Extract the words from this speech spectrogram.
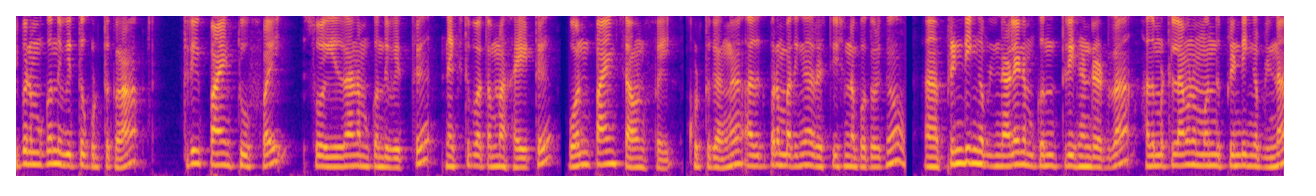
இப்போ நமக்கு வந்து வித்து கொடுத்துக்கலாம். Three point two five so இதுதான் நமக்கு வந்து வித்து நெக்ஸ்ட் பார்த்தோம்னா height one point seven five கொடுத்துக்கோங்க. அதுக்கப்புறம் பார்த்தீங்கன்னா ரெஸ்டியூஷனை பொறுத்த வரைக்கும் பிரிண்டிங் அப்படின்னாலே நமக்கு வந்து த்ரீ ஹண்ட்ரட் தான். அது மட்டும் இல்லாமல் நம்ம வந்து பிரிண்டிங் அப்படின்னா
